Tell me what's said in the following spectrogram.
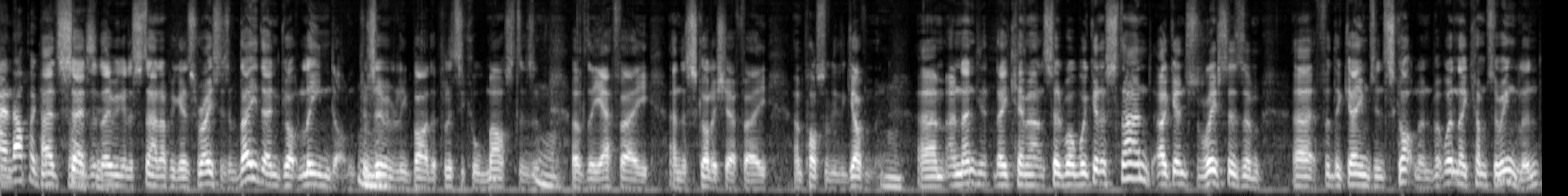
Stand up had against said that they were going to stand up against racism? They then got leaned on, Mm. presumably by the political masters of, of the FA and the Scottish FA and possibly the government. Mm. Um, and then they came out and said, well, we're going to stand against racism uh, for the games in Scotland, but when they come to England,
